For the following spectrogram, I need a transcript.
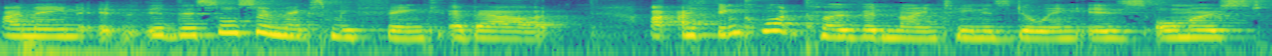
I mean, it, it, this also makes me think about. I, I think what COVID 19 is doing is almost.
